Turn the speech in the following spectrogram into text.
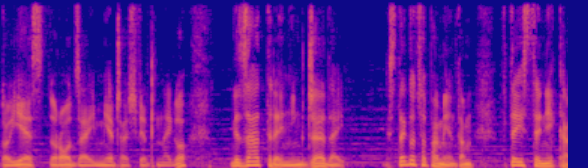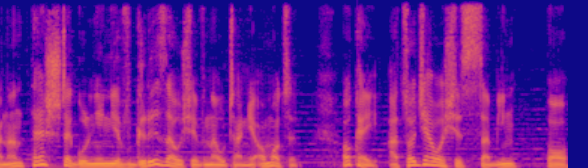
to jest rodzaj miecza świetlnego, za trening Jedi. Z tego co pamiętam, w tej scenie Kanan też szczególnie nie wgryzał się w nauczanie o mocy. Okej, okay, a co działo się z Sabin po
